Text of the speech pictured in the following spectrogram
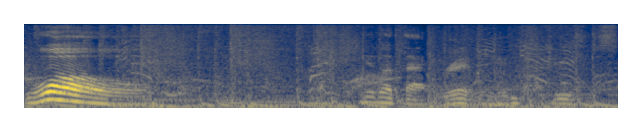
Whoa! You let that rip, dude. Jesus.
